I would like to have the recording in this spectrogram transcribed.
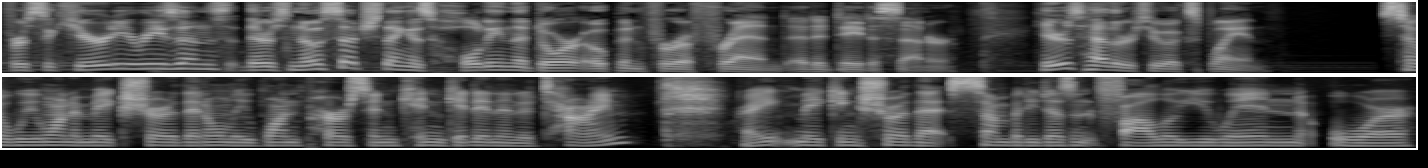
For security reasons, there's no such thing as holding the door open for a friend at a data center. Here's Heather to explain. So we want to make sure that only one person can get in at a time, right? Making sure that somebody doesn't follow you in or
